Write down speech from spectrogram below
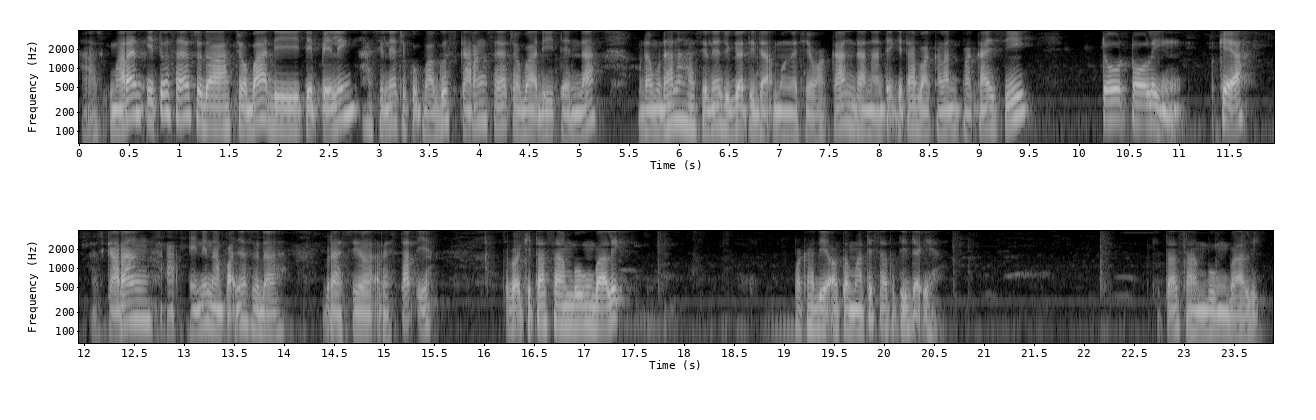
Nah, kemarin itu saya sudah coba di TP-Link, hasilnya cukup bagus. Sekarang saya coba di Tenda. Mudah-mudahan hasilnya juga tidak mengecewakan dan nanti kita bakalan pakai si Totolink. Oke ya. Nah, sekarang ini nampaknya sudah berhasil restart ya. Coba kita sambung balik. Apakah dia otomatis atau tidak ya? Kita sambung balik.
